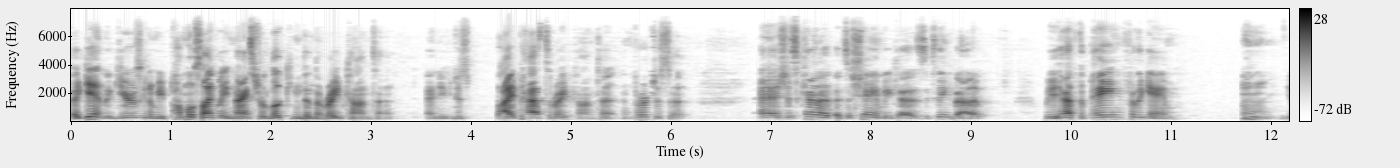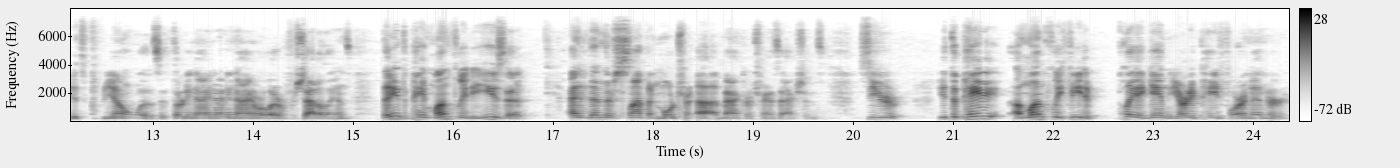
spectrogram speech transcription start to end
again the gear is going to be most likely nicer looking than the raid content, and you can just bypass the raid content and purchase it. And it's just kind of it's a shame because if you think about it, we have to pay for the game. it's you know what is it thirty nine ninety nine or whatever for Shadowlands. Then you have to pay monthly to use it and then they're slapping more uh, macro transactions. So you're you have to pay a monthly fee to play a game that you already paid for, and then they're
